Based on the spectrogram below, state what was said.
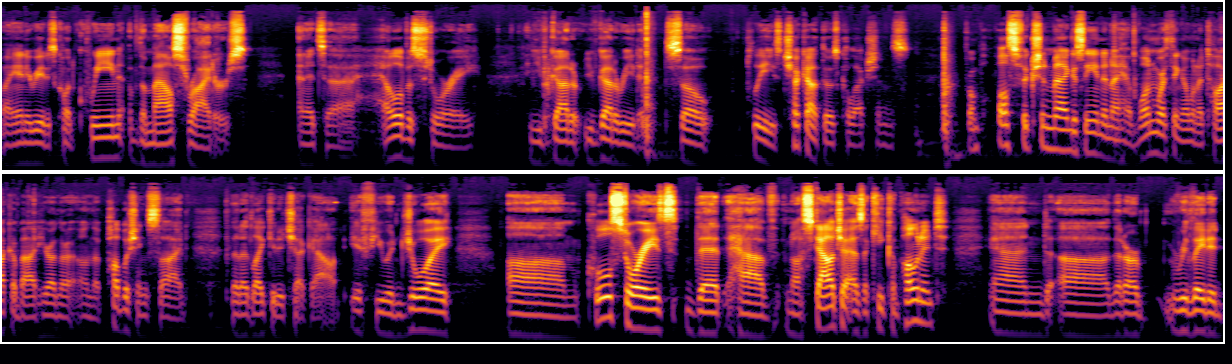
by Annie Reed. It's called Queen of the Mouse Riders, and it's a hell of a story, and you've got to you've got to read it. So please check out those collections from Pulse Fiction Magazine. And I have one more thing I want to talk about here on the on the publishing side that I'd like you to check out. If you enjoy um, cool stories that have nostalgia as a key component and uh, that are related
